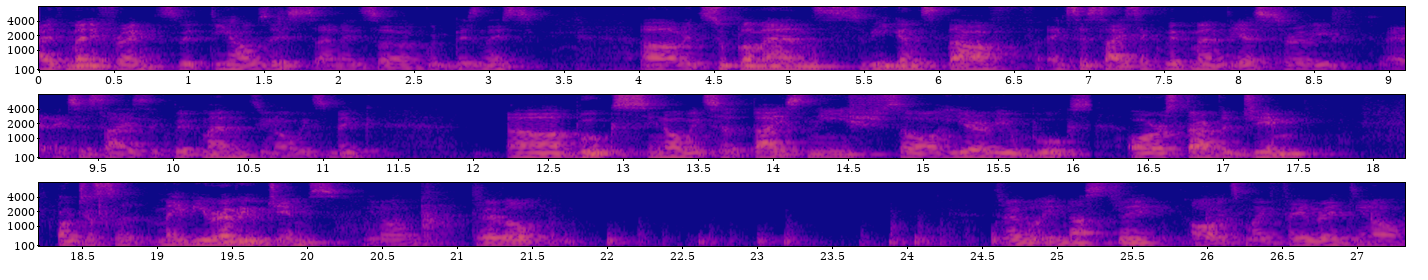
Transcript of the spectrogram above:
I have many friends with tea houses and it's a good business. Uh, with supplements, vegan stuff, exercise equipment, yes, really uh, exercise equipment, you know, it's big. Uh, books, you know, it's a Tai's niche, so he review books or start a gym or just uh, maybe review gyms, you know, travel, travel industry, oh, it's my favorite, you know,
